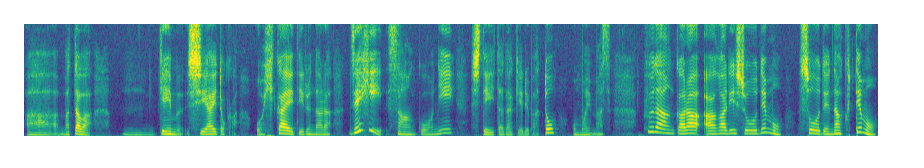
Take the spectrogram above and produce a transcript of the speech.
あまたはうん、ゲーム試合とかを控えているなら是非参考にしていただければと思います。普段から上がり症でもそうでなくても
